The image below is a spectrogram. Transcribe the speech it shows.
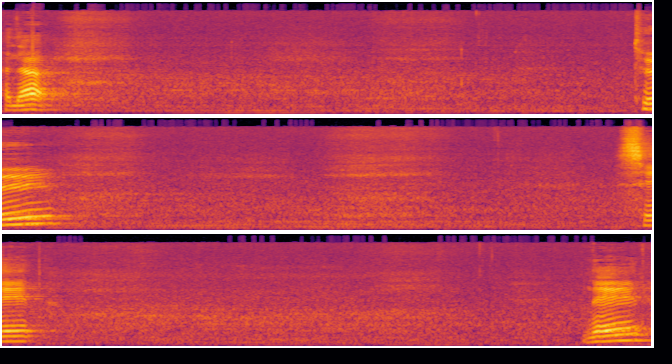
하나, 둘, 셋, 넷,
